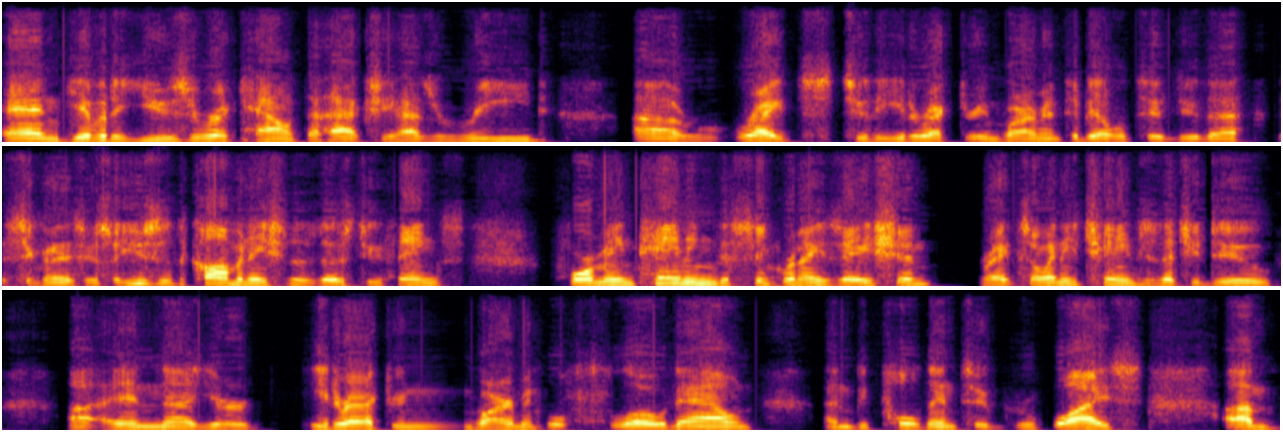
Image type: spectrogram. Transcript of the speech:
and give it a user account that actually has read uh, rights to the eDirectory environment to be able to do the, the synchronization. So it uses the combination of those two things for maintaining the synchronization, right? So any changes that you do uh, in uh, your eDirectory environment will flow down and be pulled into GroupWise. Um,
